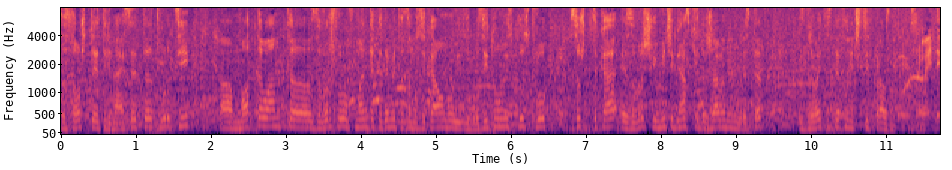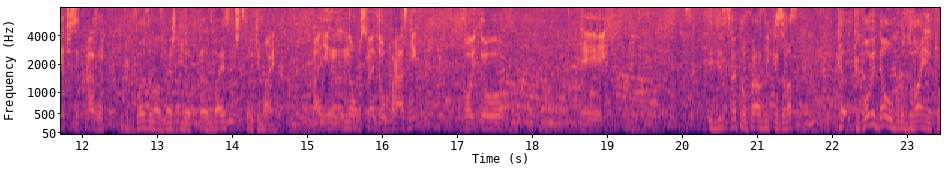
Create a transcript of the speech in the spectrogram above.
с още 13 творци. Млад талант завършва в момента Академията за музикално и изобразително изкуство. Също така е завършил и Мичиганския държавен университет. Здравейте, Стефани, честит празник! Здравейте, честит празник! Какво е за вас днешният 24 май? Това е един много светъл празник, който е един светъл празник е за вас. Какво ви дава образованието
